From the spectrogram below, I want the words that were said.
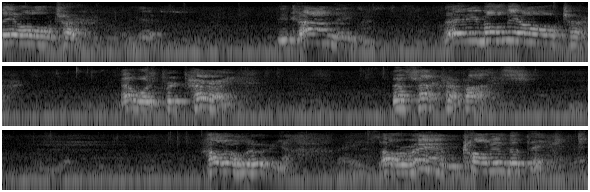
the altar. He bound him, laid him on the altar, and was preparing the sacrifice. Hallelujah. The ram caught in the thicket.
